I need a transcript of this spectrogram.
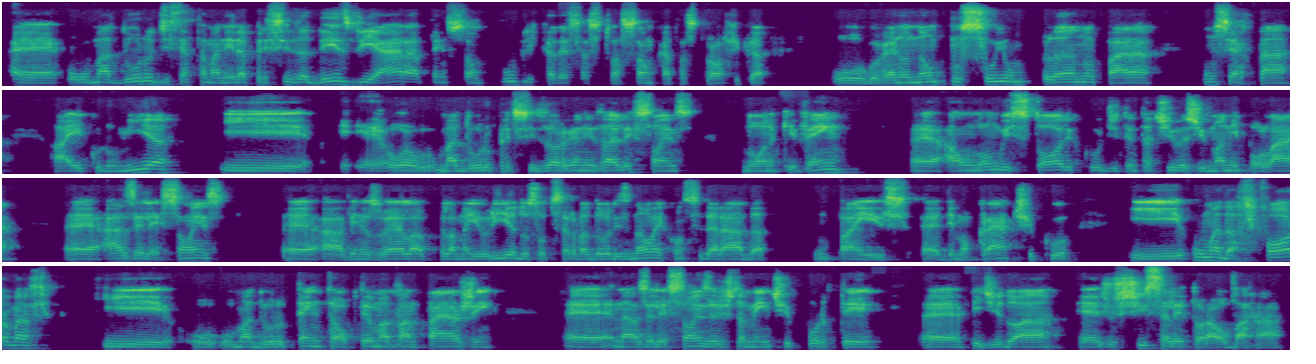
o Maduro, de certa maneira, precisa desviar a atenção pública dessa situação catastrófica. O governo não possui um plano para consertar a economia e o Maduro precisa organizar eleições no ano que vem é, há um longo histórico de tentativas de manipular é, as eleições. É, a Venezuela, pela maioria dos observadores, não é considerada um país é, democrático e uma das formas que o, o Maduro tenta obter uma vantagem é, nas eleições é justamente por ter é, pedido à Justiça Eleitoral barrar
